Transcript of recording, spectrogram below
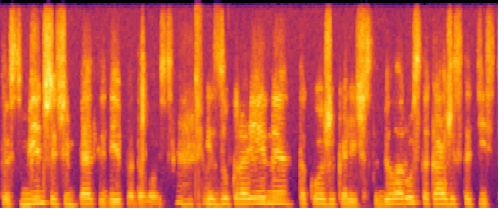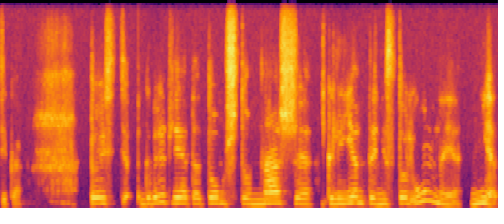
То есть меньше, чем пять людей подалось. Ничего. Из Украины такое же количество. Беларусь такая же статистика. То есть говорит ли это о том, что наши клиенты не столь умные? Нет.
